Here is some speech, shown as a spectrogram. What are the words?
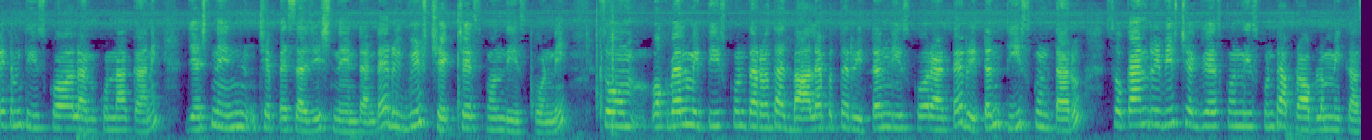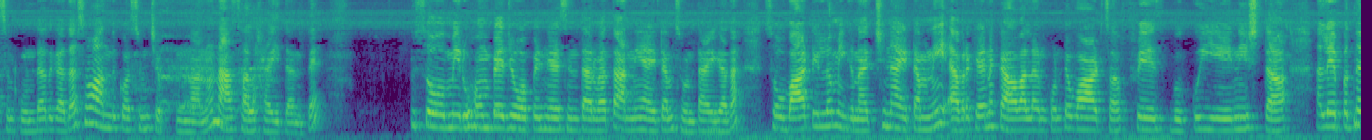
ఐటమ్ తీసుకోవాలనుకున్నా కానీ జస్ట్ నేను చెప్పే సజెషన్ ఏంటంటే రివ్యూస్ చెక్ చేసుకొని తీసుకోండి. సో ఒకవేళ మీరు తీసుకున్న తర్వాత అది బాగాలేకపోతే రిటర్న్ తీసుకోరంటే రిటర్న్ తీసుకుంటారు. సో కానీ రివ్యూస్ చెక్ చేసుకొని తీసుకుంటే ఆ ప్రాబ్లం మీకు అసలు ఉండదు కదా. సో అందుకోసం చెప్తున్నాను. నా సలహా ఇదంతే. సో మీరు హోమ్ పేజ్ ఓపెన్ చేసిన తర్వాత అన్ని ఐటమ్స్ ఉంటాయి కదా. సో వాటిల్లో మీకు నచ్చిన ఐటమ్ని ఎవరికైనా కావాలనుకుంటే వాట్సాప్ ఫేస్బుక్ ఇన్స్టా లేకపోతే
